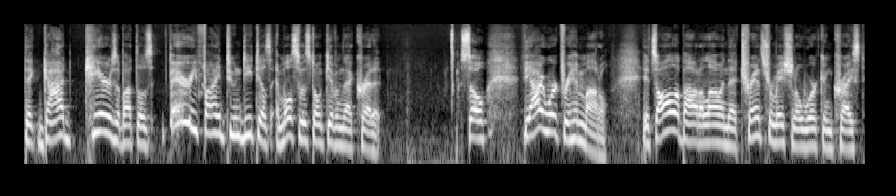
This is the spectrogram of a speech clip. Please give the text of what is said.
that God cares about those very fine tuned details, and most of us don't give him that credit. So, the I work for him model, it's all about allowing that transformational work in Christ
